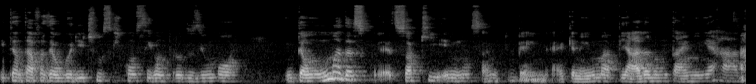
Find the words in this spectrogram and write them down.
e tentar fazer algoritmos que consigam produzir humor. Então uma das, só que ele não sai muito bem, né? É que nenhuma piada num timing errado.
